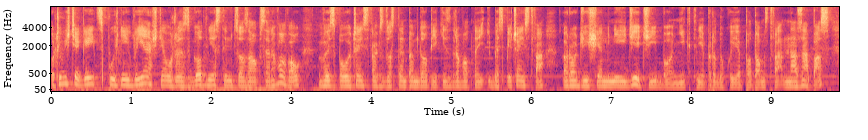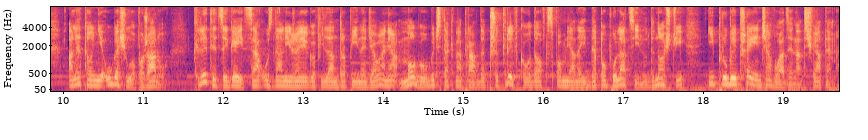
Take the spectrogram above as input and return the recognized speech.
Oczywiście Gates później wyjaśniał, że zgodnie z tym, co zaobserwował, w społeczeństwach z dostępem do opieki zdrowotnej i bezpieczeństwa rodzi się mniej dzieci, bo nikt nie produkuje potomstwa na zapas, ale to nie ugasiło pożaru. Krytycy Gatesa uznali, że jego filantropijne działania mogą być tak naprawdę przykrywką do wspomnianej depopulacji ludności i próby przejęcia władzy nad światem.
